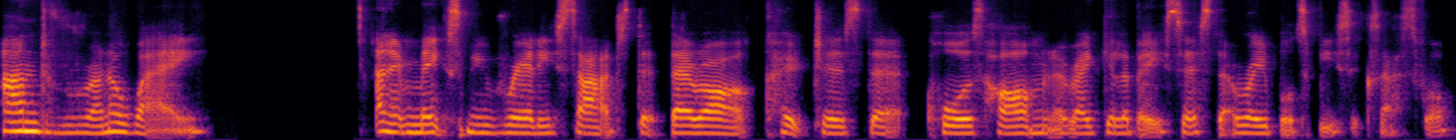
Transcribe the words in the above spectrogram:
and run away. And it makes me really sad that there are coaches that cause harm on a regular basis that are able to be successful.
